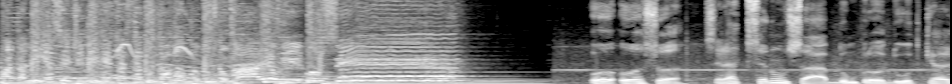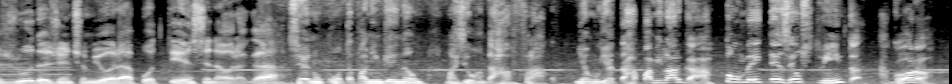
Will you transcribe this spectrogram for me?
Mata minha sede, me refresca do calor. Vamos tomar eu e você. Ô, ô, será que você não sabe de um produto que ajuda a gente a melhorar a potência na hora H? Zé, não conta pra ninguém não, mas eu andava fraco. Minha mulher tava pra me largar. Tomei Teseus 30. Agora, ó,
